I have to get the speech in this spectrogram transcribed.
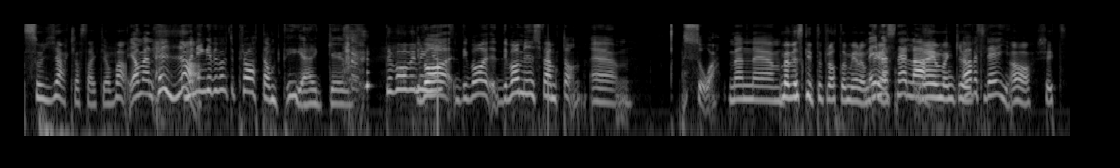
Så jäkla starkt jobbat. Ja men Heja! Men Ingrid vi behöver inte prata om det, herregud. det var väl Det inget? var, det var, det var minus 15. ehm, så, men... ehm, Men vi ska inte prata mer om nej det. men snälla! Nej men gud. över till dig. Ja, shit.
